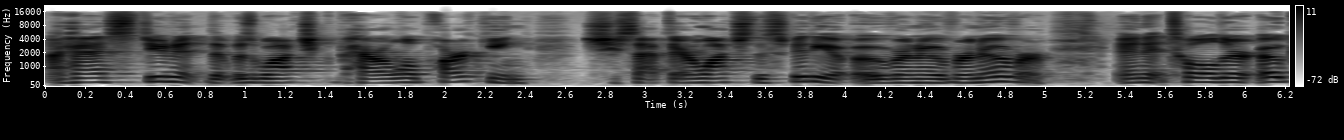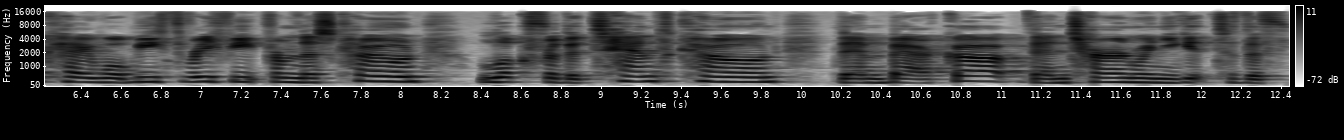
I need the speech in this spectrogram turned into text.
I had a student that was watching parallel parking. She sat there and watched this video over and over and over. And it told her, okay, well be three feet from this cone, look for the 10th cone, then back up, then turn when you get to the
